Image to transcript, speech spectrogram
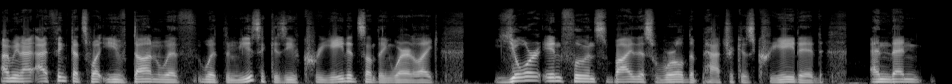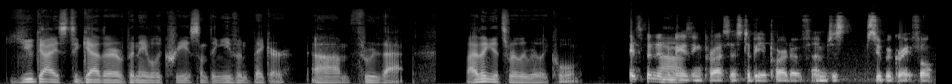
i mean I, I think that's what you've done with with the music is you've created something where like you're influenced by this world that patrick has created and then you guys together have been able to create something even bigger um, through that i think it's really really cool It's been an Uh, amazing process to be a part of. I'm just super grateful.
